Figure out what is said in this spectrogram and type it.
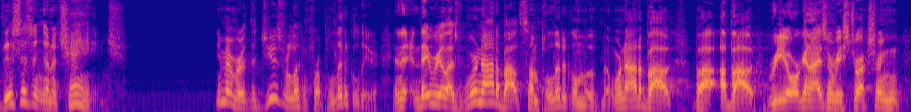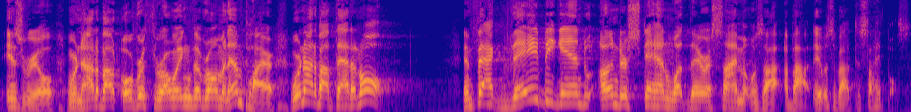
this isn't going to change. You remember, the Jews were looking for a political leader. And they realized we're not about some political movement. We're not about, about reorganizing, restructuring Israel. We're not about overthrowing the Roman Empire. We're not about that at all. In fact, they began to understand what their assignment was about. It was about disciples.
